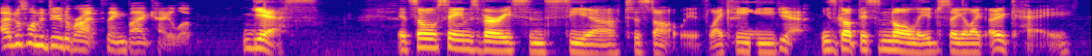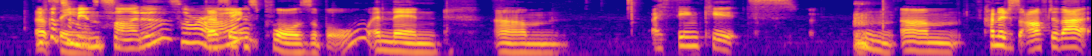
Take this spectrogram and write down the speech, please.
I just want to do the right thing by Caleb. yes, it all seems very sincere to start with. Like he Yeah, he's got this knowledge, so you're like, okay, you've got some seems insiders. All right, that seems plausible. And then, um, I think it's um kind of just after that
